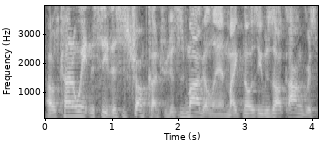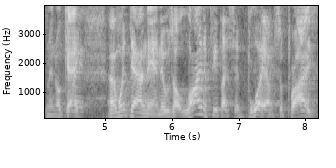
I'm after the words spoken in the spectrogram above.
I was kind of waiting to see. This is Trump country. This is MAGA land. Mike knows he was our congressman, okay? Right. And I went down there and there was a line of people. I said, boy, I'm surprised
